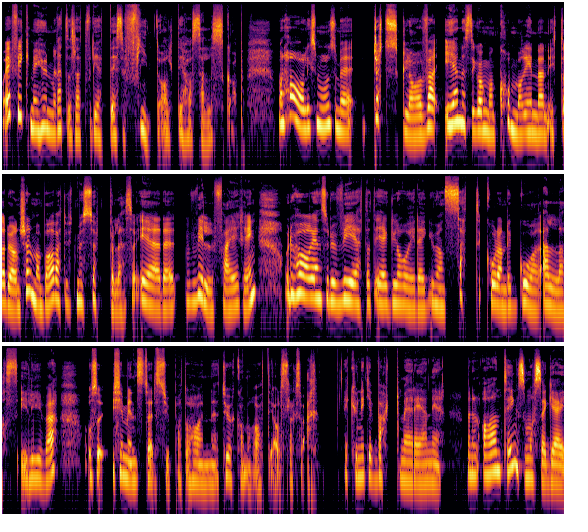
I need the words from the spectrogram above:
Og jeg fikk meg hund rett og slett fordi det er så fint å alltid ha selskap. Man har liksom noen som er dødsglad hver eneste gang man kommer inn den ytterdøren. Selv om man bare har vært ute med søppelet, så er det vill feiring. Og du har en som du vet at er glad i deg uansett hvordan det går ellers i livet. Og så ikke minst så er det supert å ha en turkamerat i all slags vær. Jeg kunne ikke vært mer enig. Men en annen ting som også er gøy,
